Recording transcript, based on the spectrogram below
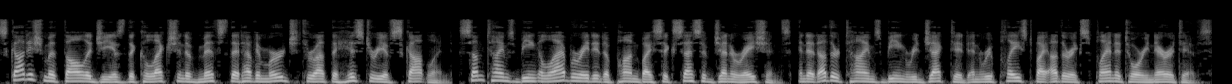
Scottish mythology is the collection of myths that have emerged throughout the history of Scotland, sometimes being elaborated upon by successive generations, and at other times being rejected and replaced by other explanatory narratives.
